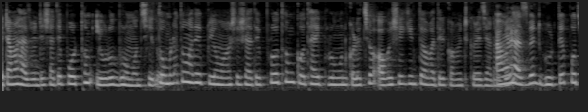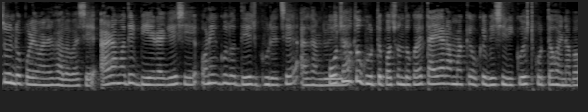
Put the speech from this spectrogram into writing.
এটা আমার হাজবেন্ডের সাথে প্রথম ইউরোপ ভ্রমণ ছিল। তোমরা তোমাদের প্রিয় মানুষের সাথে প্রথম কোথায় ভ্রমণ করেছ অবশ্যই কিন্তু আমাদের কমেন্ট করে জানাবে। আমার হাজবেন্ড ঘুরতে প্রচণ্ড পরিমাণে ভালোবাসে। আর আমাদের বিয়ের আগে সে অনেকগুলো দেশ ঘুরেছে আলহামদুলিল্লাহ। ও যেহেতু ঘুরতে পছন্দ করে তাই আর আমাকে ওকে বেশি রিকোয়েস্ট করতে হয় না বা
